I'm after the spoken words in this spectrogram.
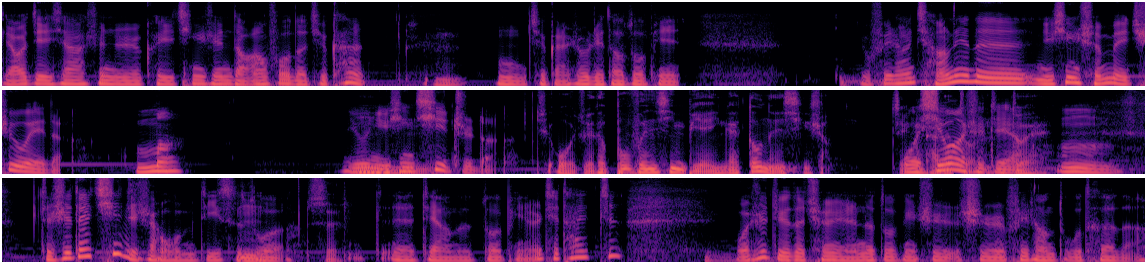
了解一下，甚至可以亲身到 Unfold 去看，嗯。嗯，去感受这套作品，有非常强烈的女性审美趣味的吗？有女性嗯。气质的，就我觉得不分性别应该都能欣赏这个我希望是这样。对，嗯，只是在气质上，我们第一次嗯做、是，呃这样的作品，而且他真，我是觉得全员的作品是是非常独特的。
